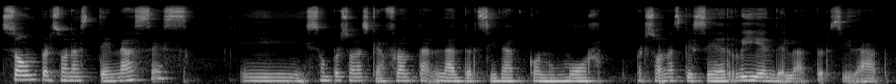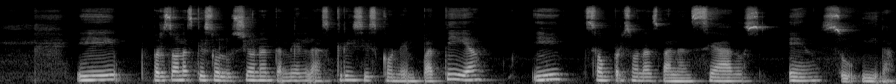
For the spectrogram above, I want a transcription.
Son personas tenaces, y son personas que afrontan la adversidad con humor, personas que se ríen de la adversidad y personas que solucionan también las crisis con empatía y son personas balanceados en su vida.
